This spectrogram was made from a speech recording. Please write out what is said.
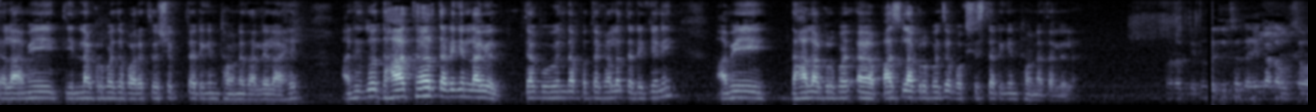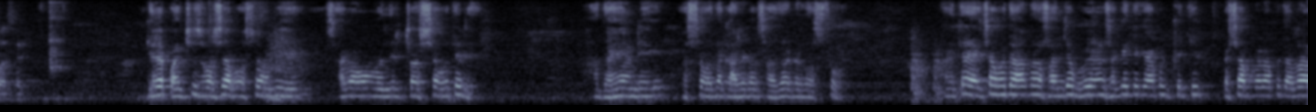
त्याला आम्ही तीन लाख रुपयाचं पारितोषिक त्या ठिकाणी ठेवण्यात आलेलं आहे. आणि जो दहा थर त्या ठिकाणी लावेल त्या गोविंदा पथकाला त्या ठिकाणी आम्ही दहा लाख रुपये पाच लाख रुपयाचं बक्षीस त्या ठिकाणी ठेवण्यात आलेलं आहे. परत उत्सव असेल. गेल्या पंचवीस वर्षापासून आम्ही साईबाबा मंदिर ट्रस्टच्या वतीने हा दहीहंडी उत्सवाचा कार्यक्रम साजरा करत असतो. आणि त्या याच्यामध्ये आता संजय भुई यांनी सांगितले की आपण किती कशा प्रकारे आपण त्याला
